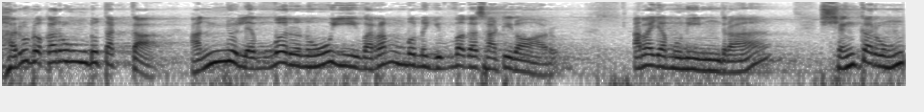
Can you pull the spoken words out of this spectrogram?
హరుడొకరుండు తక్క. అన్యులెవ్వరునూ ఈ వరంబును ఇవ్వగ సాటిరారు. అరయమునీంద్ర శంకరుండనాదిలయుండు.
